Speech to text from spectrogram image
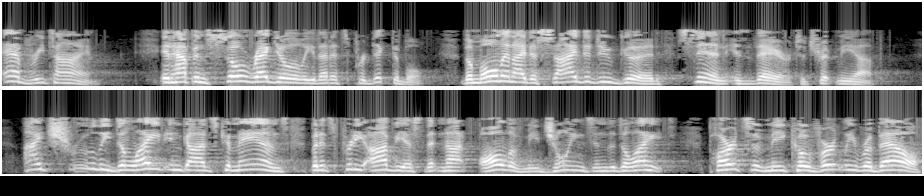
every time. It happens so regularly that it's predictable. The moment I decide to do good, sin is there to trip me up. I truly delight in God's commands, but it's pretty obvious that not all of me joins in the delight. Parts of me covertly rebel,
